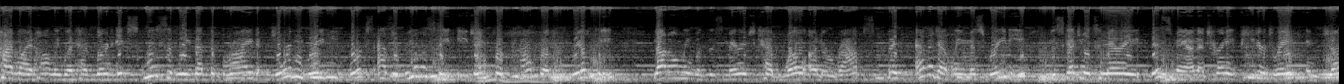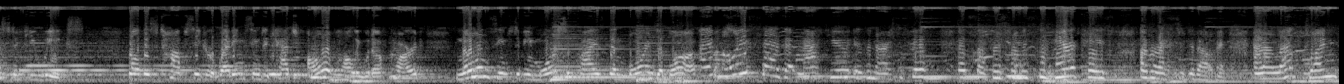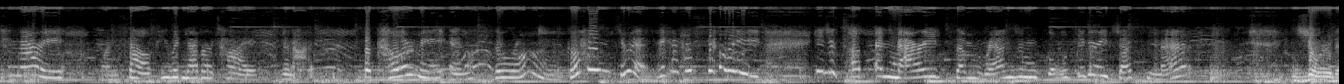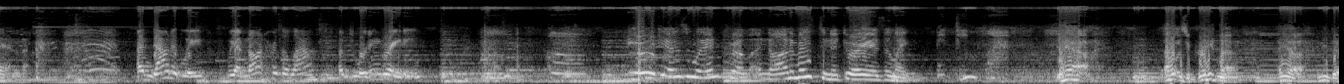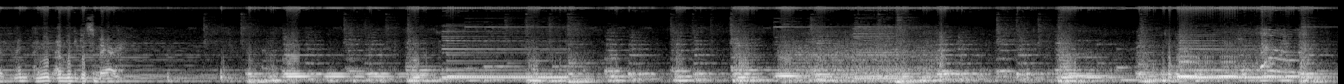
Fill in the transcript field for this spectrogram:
Timeline Hollywood has learned exclusively that the bride, Jordan Grady, works as a real estate agent for Pratt Brothers Realty. Not only was this marriage kept well under wraps, but evidently Miss Grady was scheduled to marry this man, attorney Peter Drake, in just a few weeks. While this top secret wedding seemed to catch all of Hollywood off guard, no one seems to be more surprised than Lauren DeBlanc. I've always said that Matthew is a narcissist that suffers from a severe case of arrested development. And unless one can marry oneself, he would never tie the knot. But color me in the wrong. Go ahead and do it, because how silly. He just up and married some random gold digger he just met. Jordan. Undoubtedly, we have not heard the last of Jordan Grady. You just went from anonymous to notorious in like 15 flat. Yeah, that was a great laugh. I, uh, I need to, I, I need, I need to get some air.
